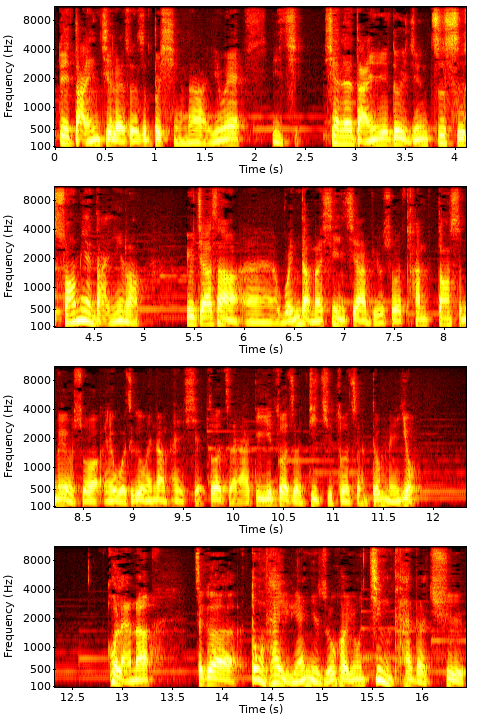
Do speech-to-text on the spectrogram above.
对打印机来说是不行的，因为以前现在打印机都已经支持双面打印了。又加上，嗯，文档的信息啊，比如说他当时没有说，哎，我这个文档可以写作者呀，第一作者、第几作者都没有。后来呢，这个动态语言你如何用静态的去，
